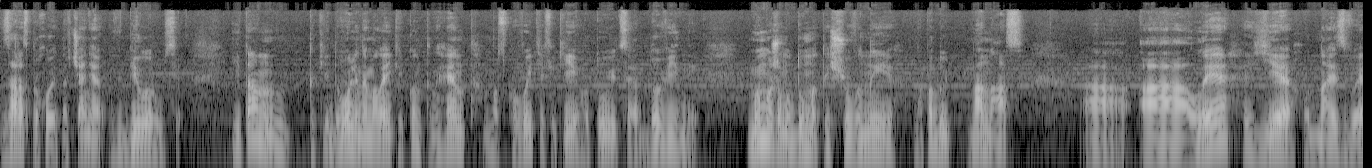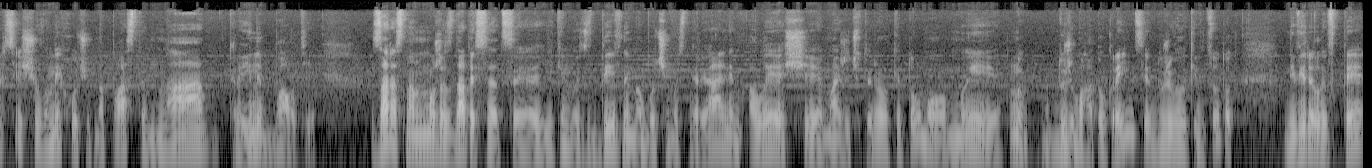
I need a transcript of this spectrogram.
зараз проходять навчання в Білорусі. І там такий доволі немаленький контингент московитів, які готуються до війни. Ми можемо думати, що вони нападуть на нас, але є одна із версій, що вони хочуть напасти на країни Балтії. Зараз нам може здатися це якимось дивним або чимось нереальним, але ще майже 4 роки тому ми, ну дуже багато українців, дуже великий відсоток, не вірили в те,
